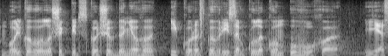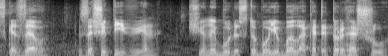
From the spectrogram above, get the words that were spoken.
Болько волошик підскочив до нього і коротко врізав кулаком у вухо. Я сказав, зашипів він, що не буду з тобою балакати торгашу,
